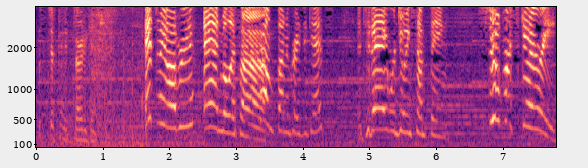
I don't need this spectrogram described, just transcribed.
let's okay, start again. it's me, Aubrey And Melissa. from Fun and Crazy Kids. And today we're doing something super scary.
